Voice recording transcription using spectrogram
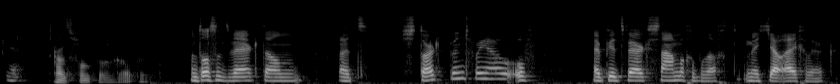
Ja. Dat vond ik wel grappig. Want was het werk dan het startpunt voor jou? Of heb je het werk samengebracht met jouw eigen werk?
